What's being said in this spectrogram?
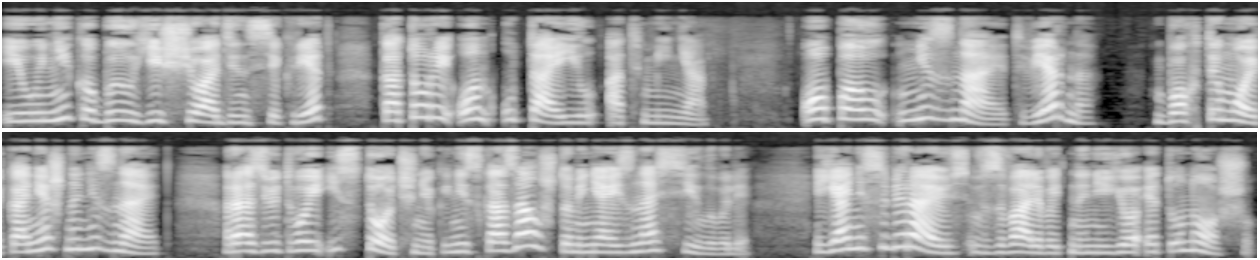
и у Ника был еще один секрет, который он утаил от меня. Опол не знает, верно? Бог ты мой, конечно, не знает. Разве твой источник не сказал, что меня изнасиловали? Я не собираюсь взваливать на нее эту ношу.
